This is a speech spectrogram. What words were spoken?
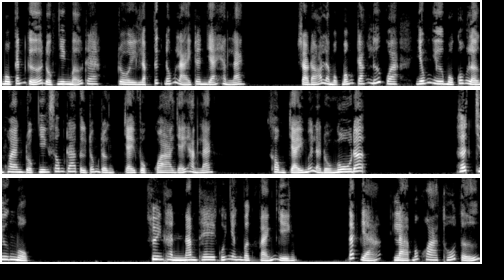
Một cánh cửa đột nhiên mở ra, rồi lập tức đóng lại trên dải hành lang. Sau đó là một bóng trắng lướt qua, giống như một con lợn hoang đột nhiên xông ra từ trong rừng, chạy vụt qua dãy hành lang. Không chạy mới là đồ ngu đó. Hết chương 1 Xuyên thành nam thê của nhân vật phản diện Tác giả là Bốc Hoa Thố Tử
